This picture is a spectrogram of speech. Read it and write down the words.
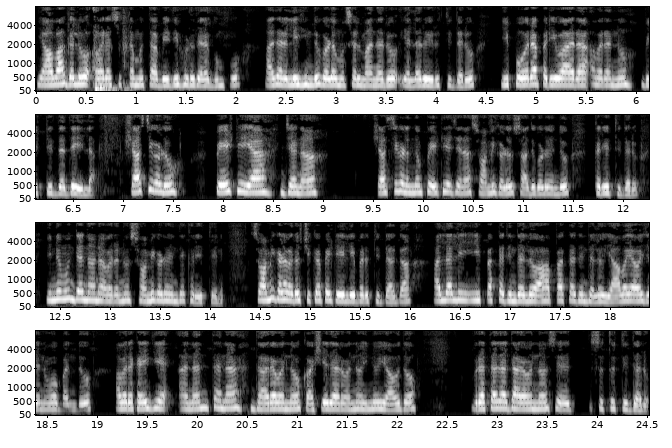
ಯಾವಾಗಲೂ ಅವರ ಸುತ್ತಮುತ್ತ ಬೀದಿ ಹುಡುಗರ ಗುಂಪು. ಅದರಲ್ಲಿ ಹಿಂದೂಗಳು, ಮುಸಲ್ಮಾನರು ಎಲ್ಲರೂ ಇರುತ್ತಿದ್ದರು. ಈ ಪೌರ ಪರಿವಾರ ಅವರನ್ನು ಬಿಟ್ಟಿದ್ದದೇ ಇಲ್ಲ. ಶಾಸ್ತ್ರಿಗಳು ಪೇಟೆಯ ಜನ ಶಾಸ್ತ್ರಿಗಳನ್ನು ಪೇಟೆಯ ಜನ ಸ್ವಾಮಿಗಳು, ಸಾಧುಗಳು ಎಂದು ಕರೆಯುತ್ತಿದ್ದರು. ಇನ್ನು ಮುಂದೆ ನಾನು ಅವರನ್ನು ಸ್ವಾಮಿಗಳು ಎಂದೇ ಕರೆಯುತ್ತೇನೆ. ಸ್ವಾಮಿಗಳವರು ಚಿಕ್ಕಪೇಟೆಯಲ್ಲಿ ಬರುತ್ತಿದ್ದಾಗ, ಅಲ್ಲಲ್ಲಿ ಈ ಪಕ್ಕದಿಂದಲೂ, ಆ ಪಕ್ಕದಿಂದಲೂ ಯಾವ ಯಾವ ಜನವೋ ಬಂದು ಅವರ ಕೈಗೆ ಅನಂತನ ದಾರವನ್ನು ಕಾಶಿಯ ದಾರವನ್ನು ಇನ್ನೂ ಯಾವುದೋ ವ್ರತದ ದಾರವನ್ನು ಸುತ್ತುತ್ತಿದ್ದರು.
